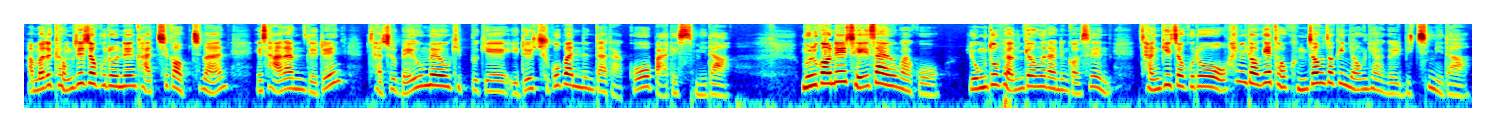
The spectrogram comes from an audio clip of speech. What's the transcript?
아마도 경제적으로는 가치가 없지만 사람들은 자주 매우 매우 기쁘게 이를 주고받는다라고 말했습니다. 물건을 재사용하고 용도 변경을 하는 것은 장기적으로 환경에 더 긍정적인 영향을 미칩니다.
